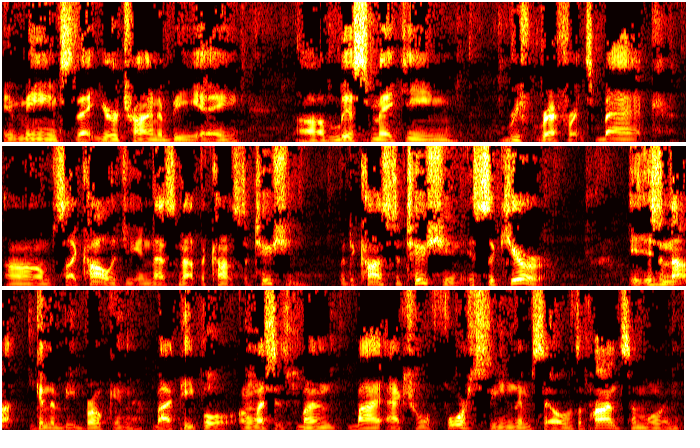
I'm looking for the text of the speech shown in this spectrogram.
it means that you're trying to be a uh, list making, re- reference back um, psychology, and that's not the Constitution. But the Constitution is secure. It is not going to be broken by people unless it's done by actual forcing themselves upon someone.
